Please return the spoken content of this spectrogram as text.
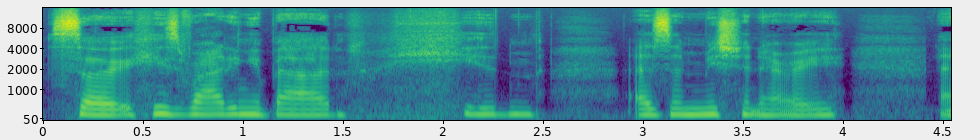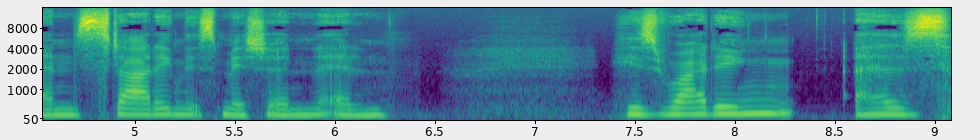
So he's writing about him as a missionary and starting this mission, and he's writing as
